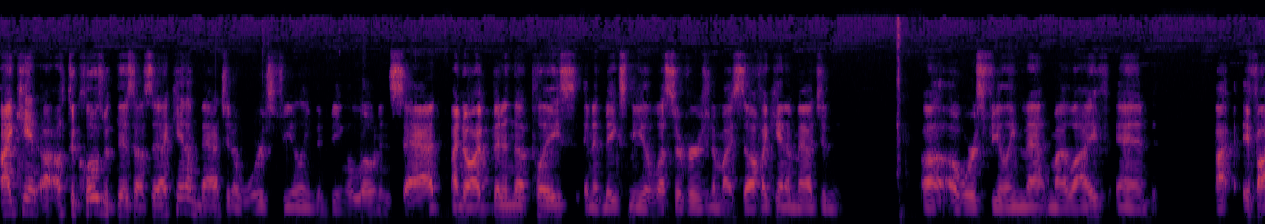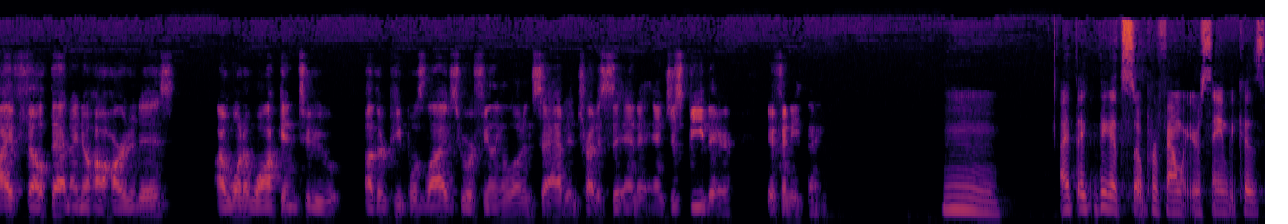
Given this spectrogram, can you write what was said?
I can't, uh, to close with this, I'll say I can't imagine a worse feeling than being alone and sad. I know I've been in that place and it makes me a lesser version of myself. I can't imagine uh, a worse feeling than that in my life. And I, if I felt that and I know how hard it is, I want to walk into other people's lives who are feeling alone and sad and try to sit in it and just be there, if anything. Hmm. I think, think it's so profound what you're saying because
